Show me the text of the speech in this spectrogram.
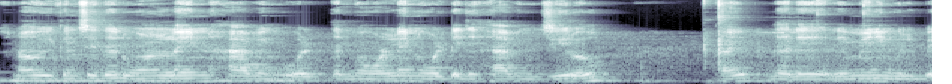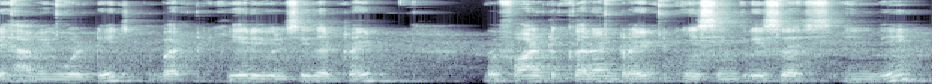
So now you can see that one line having volt that means one line voltage having zero right? The remaining will be having voltage but here you will see that right? The fault current right is increases in the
